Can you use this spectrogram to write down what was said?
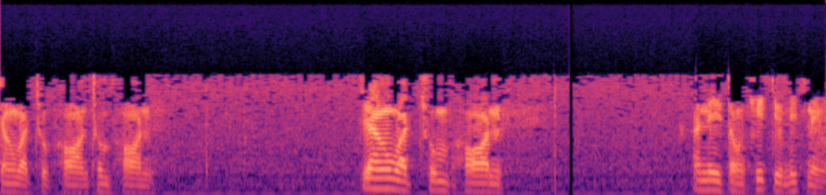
จังหวัดชุมพรชุมพร จังหวัดชุมพร อันนี้ต้องคิดอยู่นิดหนึ่ง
